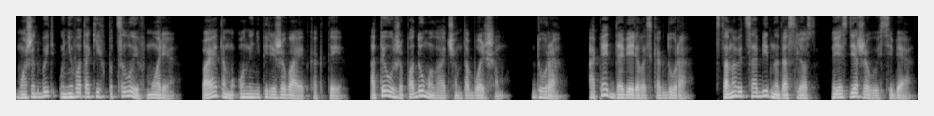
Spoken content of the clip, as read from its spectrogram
Может быть, у него таких поцелуев море, поэтому он и не переживает, как ты. А ты уже подумала о чем то большем. Дура. Опять доверилась, как дура. Становится обидно до слез, но я сдерживаю себя.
